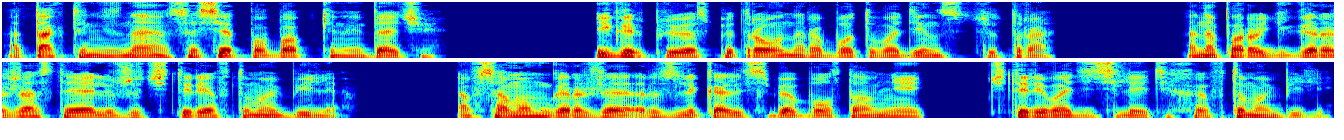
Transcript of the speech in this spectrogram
«А так-то не знаю, сосед по бабкиной даче». Игорь привез Петрова на работу в 11 утра, а на пороге гаража стояли уже четыре автомобиля, а в самом гараже развлекали себя болтовней четыре водителя этих автомобилей.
